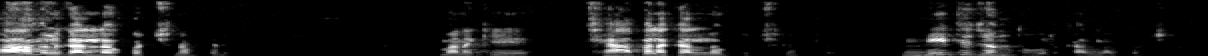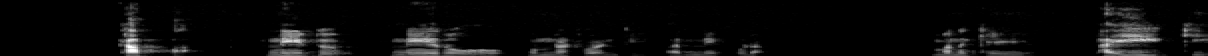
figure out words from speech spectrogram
పాముల కల్లోకి వచ్చినప్పుడు మనకి చేపల కల్లోకి వచ్చినప్పుడు నీటి జంతువుల కల్లోకి వచ్చినప్పుడు కప్ప నీటు నీరు ఉన్నటువంటి అన్నీ కూడా మనకి పైకి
